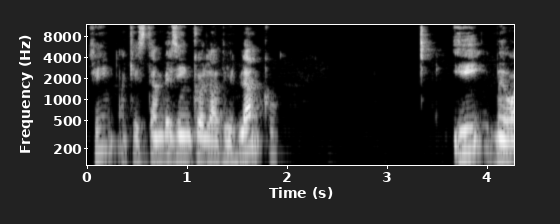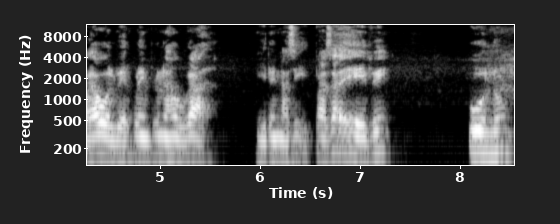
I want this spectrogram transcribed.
¿sí? Aquí está en B5 el alfil blanco. Y me voy a volver, por ejemplo, una jugada. Miren así, pasa de F1,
